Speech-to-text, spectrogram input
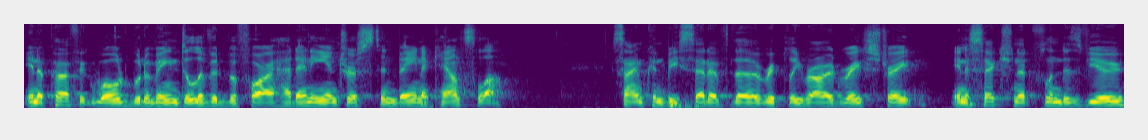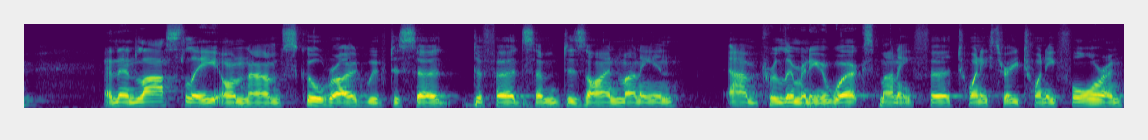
in a perfect world would have been delivered before I had any interest in being a councillor. Same can be said of the Ripley Road Reef Street intersection at Flinders View and then lastly, on um, School Road, we've deferred, deferred some design money and um, preliminary works money for 23 24. And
